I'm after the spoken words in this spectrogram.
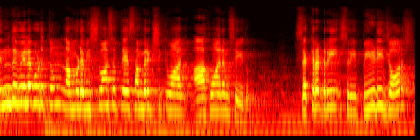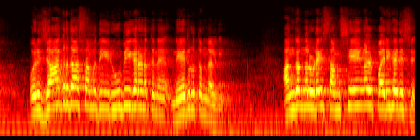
എന്ത് വില കൊടുത്തും നമ്മുടെ വിശ്വാസത്തെ സംരക്ഷിക്കുവാൻ ആഹ്വാനം ചെയ്തു. Secretary Shri P D George ഒരു ജാഗ്രതാ സമിതി രൂപീകരണത്തിന് നേതൃത്വം നൽകി. അംഗങ്ങളുടെ സംശയങ്ങൾ പരിഹരിച്ച്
